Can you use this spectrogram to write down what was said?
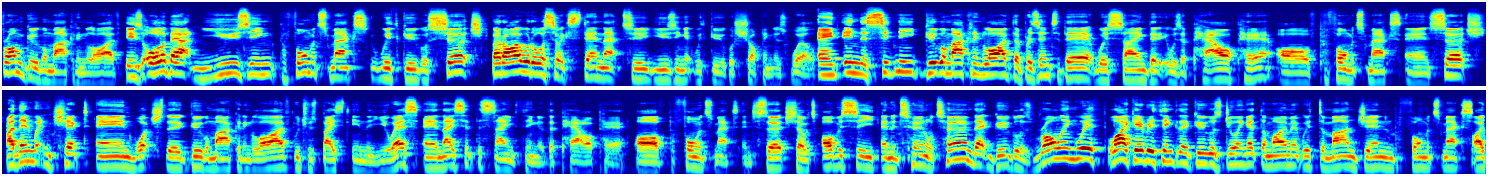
from Google Marketing Live is all about using Performance Max with Google Search, but I would also extend that to using it with Google Shopping as well. And in the Sydney Google Marketing Live, the presenter there was saying that it was a power pair of Performance Max and Search. I then went and checked and watched the Google Marketing Live, which was based in the US, and they said the same thing of the power pair of Performance Max and Search. So it's obviously an internal term that Google is rolling with. Like everything that Google's doing at the moment with Demand Gen and Performance Max, I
